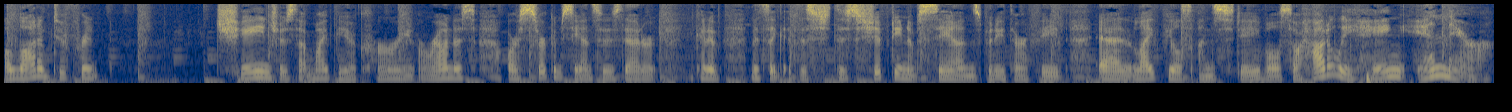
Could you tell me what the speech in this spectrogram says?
a lot of different changes that might be occurring around us, or circumstances that are kind of it's like this this shifting of sands beneath our feet, and life feels unstable. So how do we hang in there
